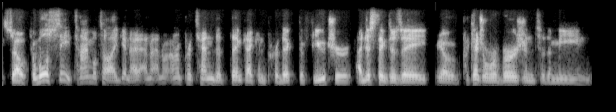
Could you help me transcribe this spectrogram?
So, so we'll see. Time will tell. Again, I, I, don't, I don't pretend to think I can predict the future. I just think there's a you know potential reversion to the mean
